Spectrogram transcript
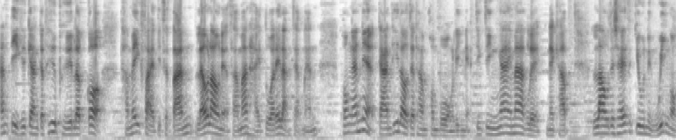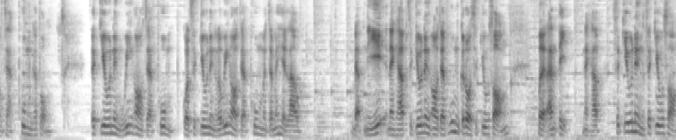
อันติคือการกระทืบพื้นแล้วก็ทำให้อีกฝ่ายติดสตันแล้วเราเนี่ยสามารถหายตัวได้หลังจากนั้น เพราะงั้นเนี่ยการที่เราจะทำคอมโบของลิงเนี่ยจริงๆ ง่ายมากเลยนะครับเราจะใช้สกิลหนึ่งวิ่งออกจากพุ่มครับผม สกิลหนึ่งวิ่งออกจากพุ่ม กดสกิลหนึ่งแล้ววิ่งออกจากพุ่มมันจะไม่เห็นเรา แบบนี้นะครับสกิลหนึ่งออกจากพุ่มกระโดดสกิลสองเปิดอันตินะครับสกิลหนึ่งสกิลสอง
